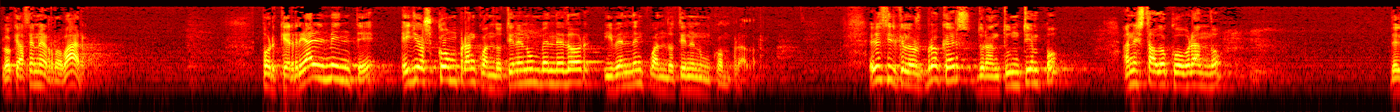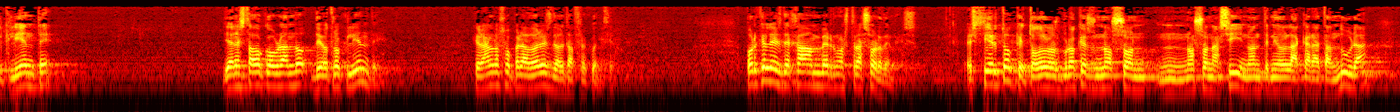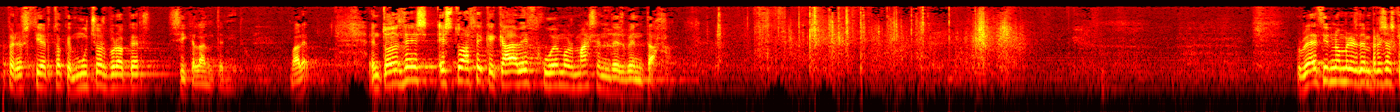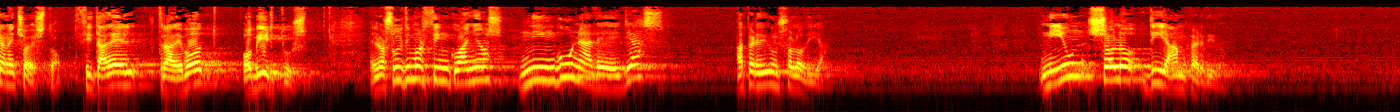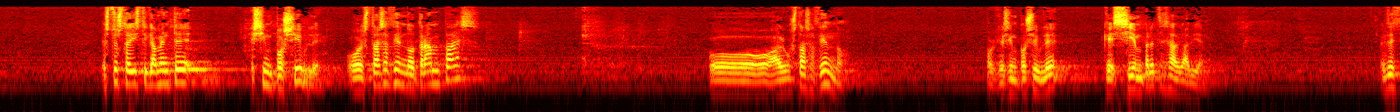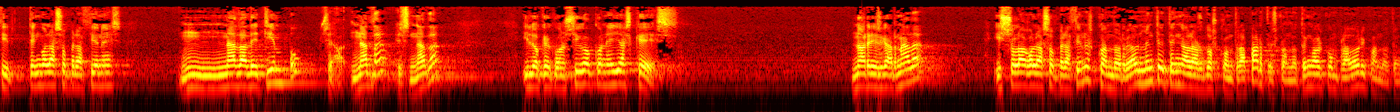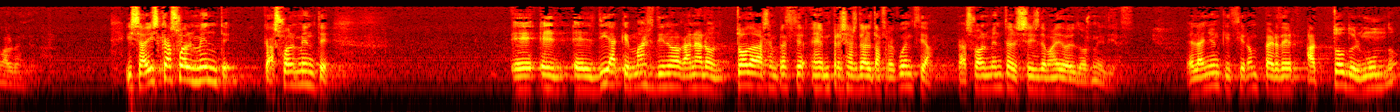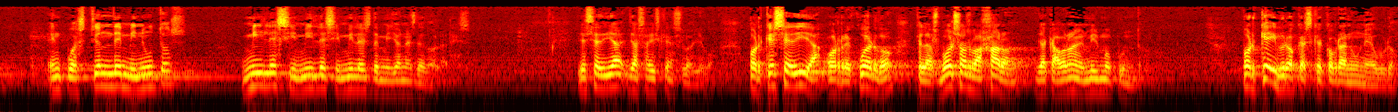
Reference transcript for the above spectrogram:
Lo que hacen es robar. Porque realmente ellos compran cuando tienen un vendedor y venden cuando tienen un comprador. Es decir, que los brokers durante un tiempo han estado cobrando del cliente y han estado cobrando de otro cliente, que eran los operadores de alta frecuencia. Porque les dejaban ver nuestras órdenes. Es cierto que todos los brokers no son, no son así, no han tenido la cara tan dura, pero es cierto que muchos brokers sí que la han tenido. ¿Vale? Entonces, esto hace que cada vez juguemos más en desventaja. Os voy a decir nombres de empresas que han hecho esto. Citadel, Tradebot o Virtus. En los últimos cinco años, ninguna de ellas ha perdido un solo día. Ni un solo día han perdido. Esto estadísticamente es imposible. O estás haciendo trampas o algo estás haciendo. Porque es imposible que siempre te salga bien. Es decir, tengo las operaciones nada de tiempo, o sea, nada, es nada, y lo que consigo con ellas, ¿qué es? No arriesgar nada y solo hago las operaciones cuando realmente tenga las dos contrapartes, cuando tengo al comprador y cuando tengo al vendedor. Y sabéis casualmente, casualmente, eh, el, día que más dinero ganaron todas las empresas de alta frecuencia, casualmente el 6 de mayo del 2010. El año en que hicieron perder a todo el mundo, en cuestión de minutos, miles y miles y miles de millones de dólares. Y ese día ya sabéis quién se lo llevó. Porque ese día, os recuerdo, que las bolsas bajaron y acabaron en el mismo punto. ¿Por qué hay brokers que cobran un euro?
